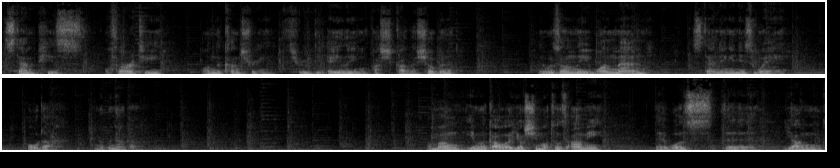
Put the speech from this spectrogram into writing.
stamp his authority on the country through the ailing Ashikaga shogunate. There was only one man standing in his way, Oda Nobunaga. Among Imagawa Yoshimoto's army, there was the young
